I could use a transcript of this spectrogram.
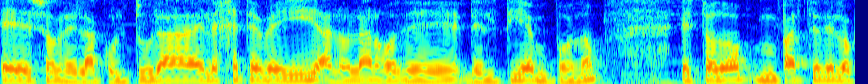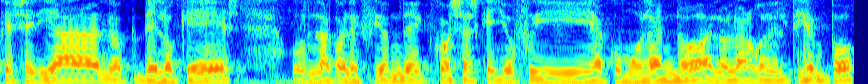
eh, sobre la cultura LGTBI a lo largo de- del tiempo, ¿no? es todo parte de lo que sería, de lo que es la colección de cosas que yo fui acumulando a lo largo del tiempo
